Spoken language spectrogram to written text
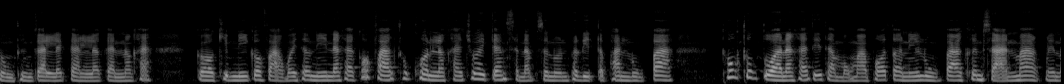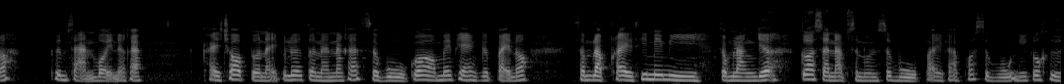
ส่งถึงกันและกันแล้วกันนะคะ ก็คลิปนี้ก็ฝากไว้เท่านี้นะคะ ก็ฝากทุกคนละคะช่วยกันสนับสนุนผลิตภัณฑ์ลุงป้าทุกๆตัวนะคะ ที่ทำออกมาเพราะตอนนี้ลุงป้าขึ้นศาลมากเลยเนาะขึ้นศาลบ่อยนะคะ ใครชอบตัวไหนก็เลือกตัวนั้นนะคะ สบู่ก็ไม่แพงเกินไปเนาะ สำหรับใครที่ไม่มีกำลังเยอะก็สนับสนุนสบู่ไปค่ะ เพราะสบู่นี้ก็คือ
